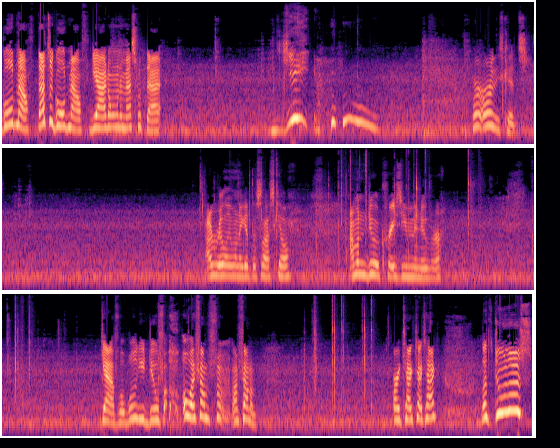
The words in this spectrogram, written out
gold mouth. That's a gold mouth. Yeah, I don't want to mess with that. Yeet! Where are these kids? I really want to get this last kill. I'm gonna do a crazy maneuver. Gav, what will you do if? I, oh, I found him! I found him. All right, tag, tag, tag. Let's do this.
